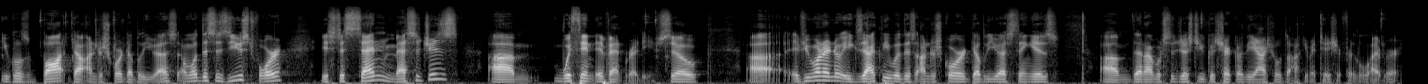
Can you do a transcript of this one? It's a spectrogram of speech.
equals bot underscore ws. And what this is used for is to send messages um, within event ready. So uh, if you want to know exactly what this underscore ws thing is, um, then I would suggest you go check out the actual documentation for the library.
